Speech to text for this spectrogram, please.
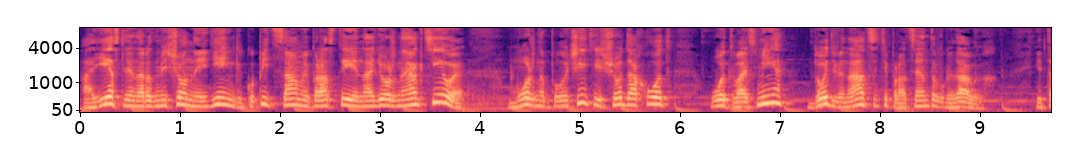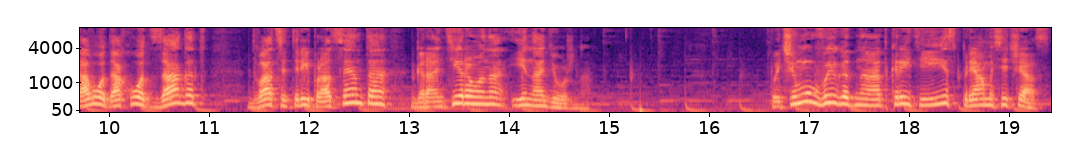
А если на размещенные деньги купить самые простые и надежные активы, можно получить еще доход от 8 до 12% годовых. Итого доход за год 23% гарантированно и надежно. Почему выгодно открыть ИИС прямо сейчас?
